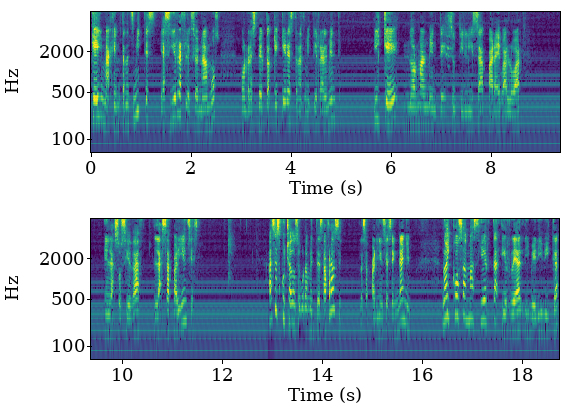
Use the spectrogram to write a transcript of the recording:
qué imagen transmites y así reflexionamos con respecto a qué quieres transmitir realmente y que normalmente se utiliza para evaluar en la sociedad las apariencias. Has escuchado seguramente esta frase, las apariencias engañan. No hay cosa más cierta y real y verídica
